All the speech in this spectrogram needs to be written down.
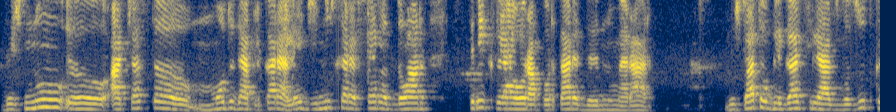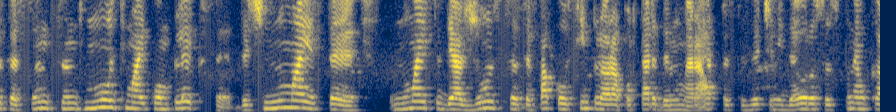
Deci nu uh, această modul de aplicare a legii nu se referă doar strict la o raportare de numerar. Deci toate obligațiile, ați văzut câte sunt, sunt mult mai complexe. Deci nu mai este, nu mai este de ajuns să se facă o simplă raportare de numerar peste 10.000 de euro, să spunem că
